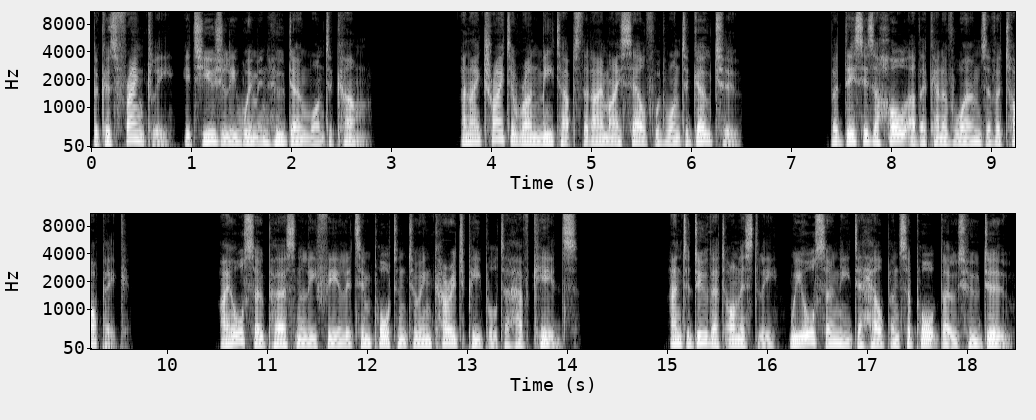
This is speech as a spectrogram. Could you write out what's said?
because frankly, it's usually women who don't want to come. And I try to run meetups that I myself would want to go to. But this is a whole other can of worms of a topic. I also personally feel it's important to encourage people to have kids. And to do that honestly, we also need to help and support those who do.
